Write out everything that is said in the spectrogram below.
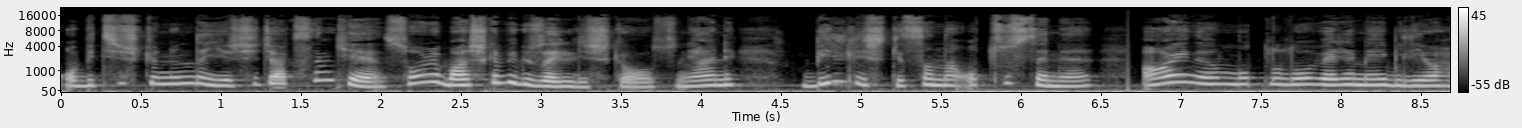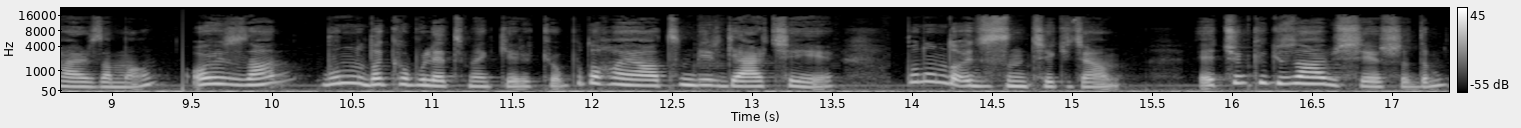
O bitiş gününü de yaşayacaksın ki sonra başka bir güzel ilişki olsun. Yani bir ilişki sana 30 sene aynı mutluluğu veremeyebiliyor her zaman. O yüzden bunu da kabul etmek gerekiyor. Bu da hayatın bir gerçeği. Bunun da acısını çekeceğim. E çünkü güzel bir şey yaşadım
